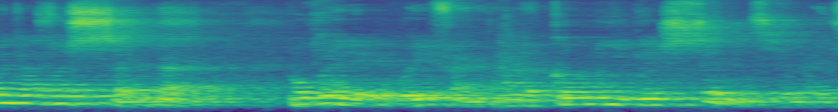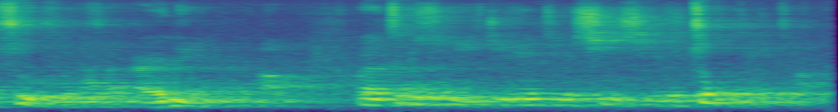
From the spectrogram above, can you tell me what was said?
换句话说，神呢不会违反他的公义跟圣洁来祝福他的儿女啊。我想这个是你今天这个信息的重点啊。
